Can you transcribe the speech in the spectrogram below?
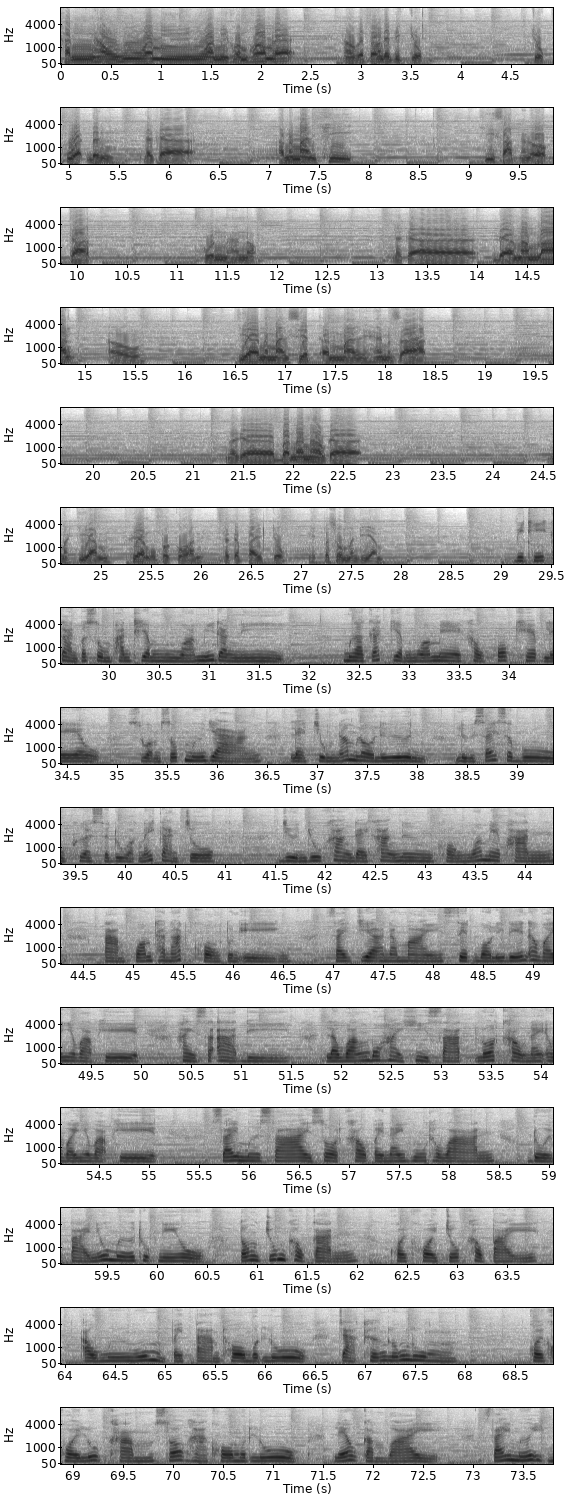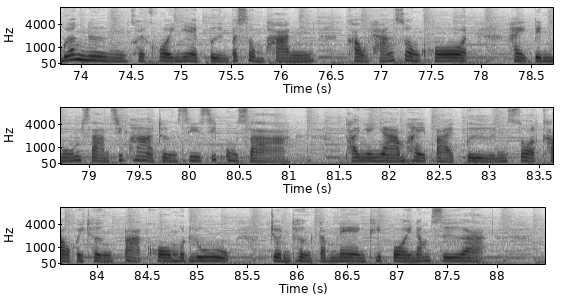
คันเรารู้ว่ามีงัวมีความพร้อมแล้วเราก็ต้องได้ไปจกจกกวดเบิ่งแล้วก็เอาน้ำมันขี้ขี้สัตว์นั้นออกจากก้นนั้นเนาะแล้วก็ได้เอาน้ำล้างเอาเกียน้ำมันเช็ดเอาน้ำมันให้มันสะอาด แล้วก็บัดนั้นเราก็ มาเกียม เครื่องอุปกรณ์ แล้วก็ไปจกเฮ็ดผสมมันเทียม วิธีการผสมพันธุ์เทียมงัวมีดังนี้ เมื่อกะเกียมงัวแม่เข้าคอกแคบแล้ว สวมซบมืออยาง และจุ่มน้ำโลลื่น หรือใส่สบู่เพื่อสะดวกในการจก ยืนอยู่ข้างใดข้างหนึ่งของงัวแม่พันธุ์ตามความถนัดของตนเองใส่เจียอนามัยเสร็จบริเวณอวัยวะเพศ ให้สะอาดดี ระวังบ่ให้ขี้สัตว์ลดเข้าในอวัยวะเพศ ใส่มือซ้ายสอดเข้าไปในหูทวาร โดยปลายนิ้วมือทุกนิ้ว ต้องจุ้มเข้ากัน ค่อยๆจกเข้าไป เอามืองุ้มไปตามทอมดลูก จากเทิงลงลุม ค่อยๆลูบคำซอกหาคอมดลูก แล้วกำไว้ใส่มืออีกเบื้องหนึ่งค่อยๆแย่ปืนผสมพันธ์ เข้าทั้งสองโคดให้เป็นมุม 35-40 องศา พยายามให้ปลายปืนสอดเข้าไปถึงปากคอมดลูก จนถึงตำแหน่งที่ปล่อยน้ำเสื้อ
